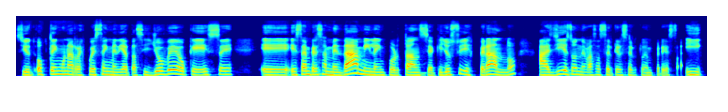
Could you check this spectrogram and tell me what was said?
Si yo obtengo una respuesta inmediata, si yo veo que ese, eh, esa empresa me da a mí la importancia que yo estoy esperando, allí es donde vas a hacer crecer tu empresa. Y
